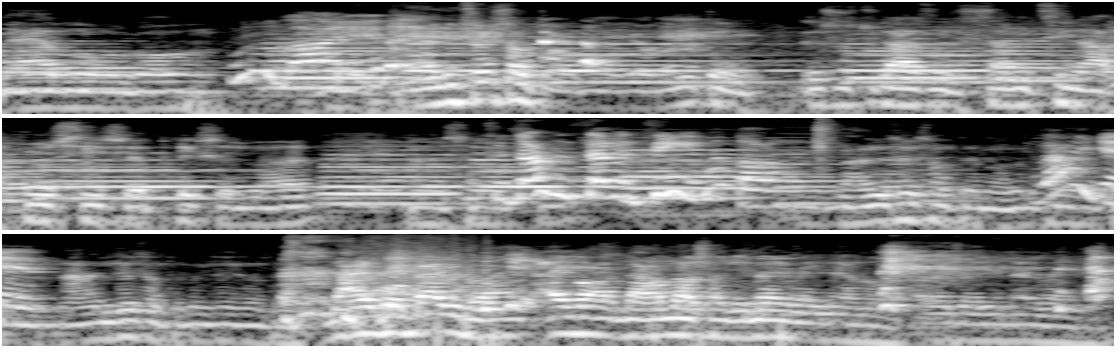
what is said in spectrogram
mad long ago. you lying. And let me tell you something, like, yo, let me think. This was 2017, I first seen your picture, man. You know what I'm saying? 2017. What the? Nah, let me tell you something, though. Lie again. Nah, let me tell you something, let me tell you something. Nah, I ain't gonna marry though. I ain't- gonna, nah, I'm not trying to get married right now, though. I'm not trying to get married right now.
